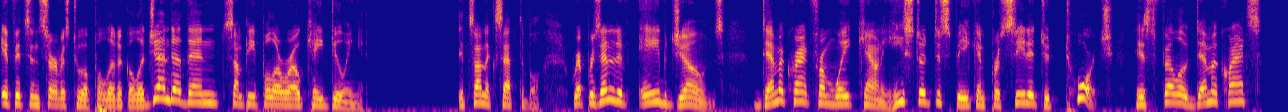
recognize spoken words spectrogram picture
if it's in service to a political agenda, then some people are okay doing it. It's unacceptable. Representative Abe Jones, Democrat from Wake County, he stood to speak and proceeded to torch his fellow Democrats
